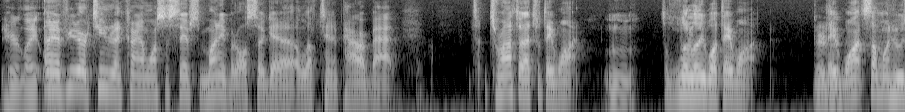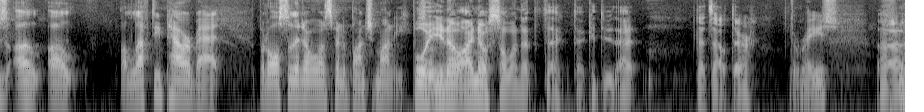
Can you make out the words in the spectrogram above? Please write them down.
here lately. And if you're a team that kind of wants to save some money but also get a left-handed power bat, T- Toronto, that's what they want. Mhm. It's literally what they want. There's They a, want someone who's a, a, a lefty power bat, but also they don't want to spend a bunch of money. boy, So, you know, I know someone that, that that could do that. That's out there. the Rays. Uh,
